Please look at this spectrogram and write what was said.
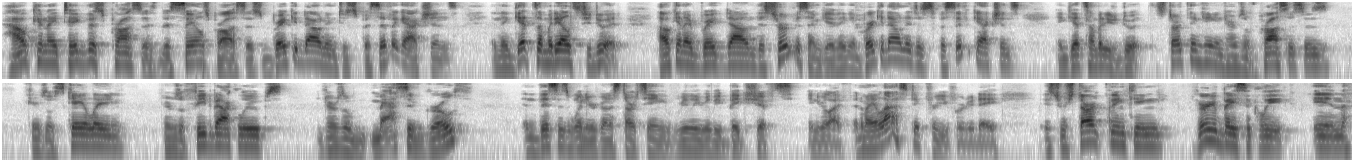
How can I take this process, this sales process, break it down into specific actions, and then get somebody else to do it? How can I break down the service I'm giving and break it down into specific actions and get somebody to do it? Start thinking in terms of processes, in terms of scaling, in terms of feedback loops, in terms of massive growth. And this is when you're going to start seeing really, really big shifts in your life. And my last tip for you for today is to start thinking very basically in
